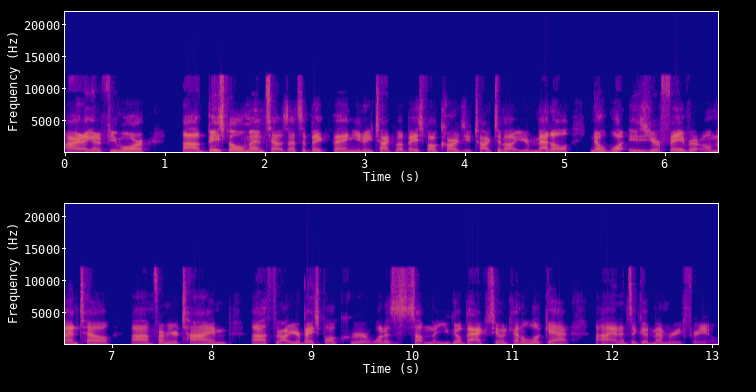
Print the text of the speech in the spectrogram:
right, I got a few more. Uh, baseball mementos, that's a big thing. You know, you talked about baseball cards, you talked about your medal. You know, what is your favorite memento um, from your time uh, throughout your baseball career? What is something that you go back to and kind of look at, uh, and it's a good memory for you?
